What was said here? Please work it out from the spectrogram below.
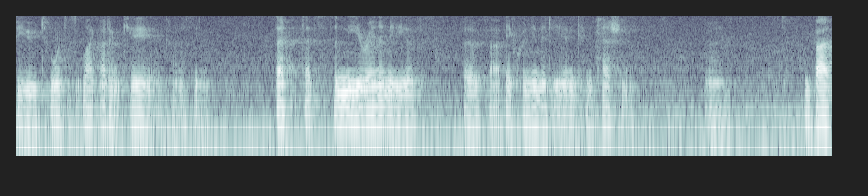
view towards, like, I don't care kind of thing. That, that's the near enemy of, of uh, equanimity and compassion. Um, but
